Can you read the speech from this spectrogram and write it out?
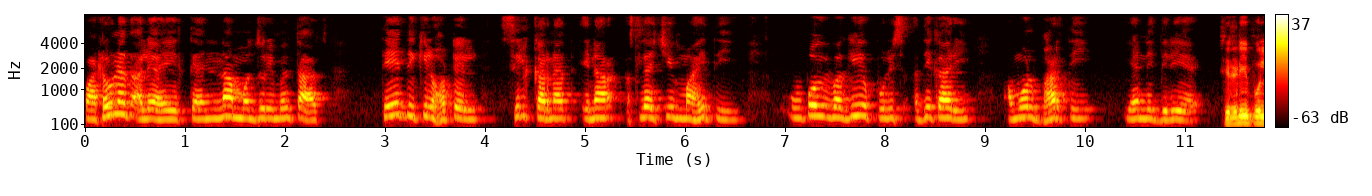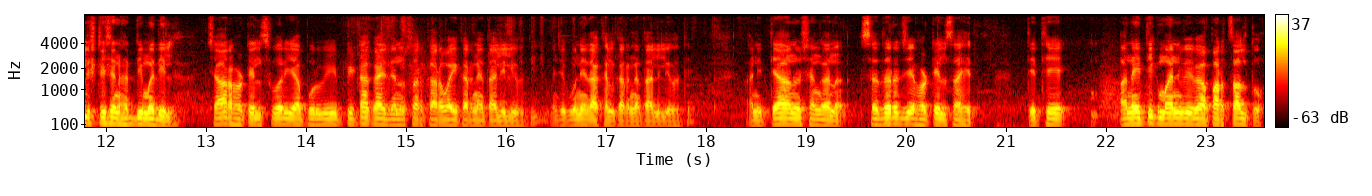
पाठवण्यात आले आहेत. त्यांना मंजुरी मिळताच ते देखील हॉटेल सील करण्यात येणार असल्याची माहिती उपविभागीय पोलीस अधिकारी अमोल भारती यांनी दिली आहे. शिर्डी पोलीस स्टेशन हद्दीमधील चार हॉटेल्सवर यापूर्वी पिटा कायद्यानुसार कारवाई करण्यात आलेली होती म्हणजे गुन्हे दाखल करण्यात आलेले होते. आणि त्या अनुषंगानं सदर जे हॉटेल्स आहेत तेथे अनैतिक मानवी व्यापार चालतो.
